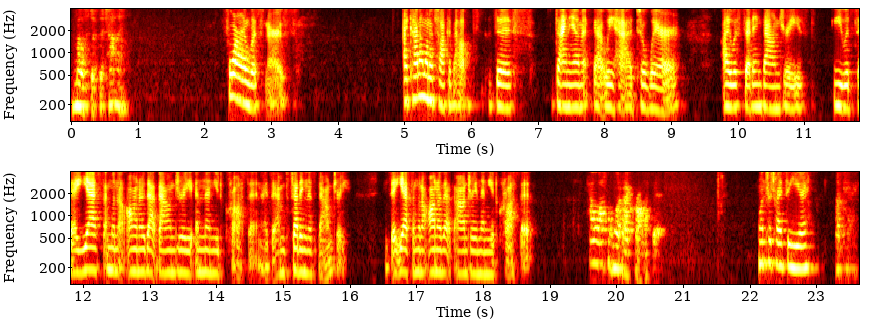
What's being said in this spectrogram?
Most of the time. For our listeners, I kind of want to talk about this dynamic that we had to where I was setting boundaries. You would say, Yes, I'm going to honor that boundary. And then you'd cross it. And I'd say, I'm setting this boundary. You say, Yes, I'm going to honor that boundary. And then you'd cross it How often would I cross it? once or twice a year. Okay.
